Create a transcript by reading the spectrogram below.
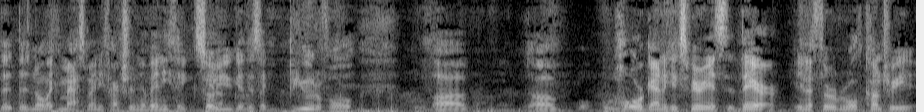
th- there's no like mass manufacturing of anything. So Yeah. you get this like beautiful, uh, uh, organic experience there in a third world country,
